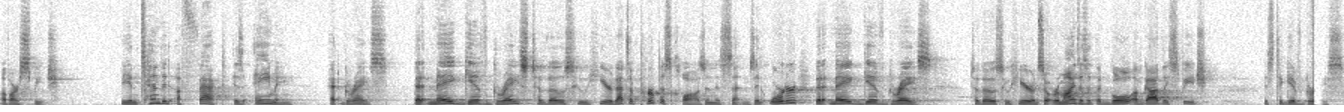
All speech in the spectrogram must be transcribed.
of our speech. The intended effect is aiming at grace, that it may give grace to those who hear. That's a purpose clause in this sentence, in order that it may give grace to those who hear. And so it reminds us that the goal of godly speech is to give grace.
